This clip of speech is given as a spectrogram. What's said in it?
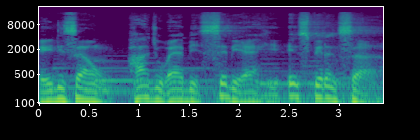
Edição Rádio Web CBR Esperança.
